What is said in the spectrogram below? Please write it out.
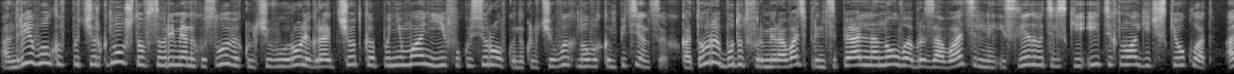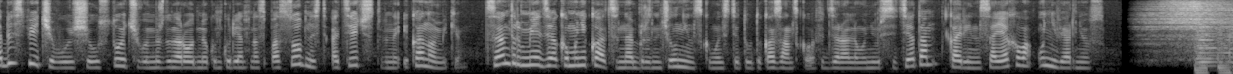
Андрей Волков подчеркнул, что в современных условиях ключевую роль играет четкое понимание и фокусировка на ключевых новых компетенциях, которые будут формировать принципиально новый образовательный, исследовательский и технологический уклад, обеспечивающий устойчивую международную конкурентоспособность отечественной экономики. Центр медиакоммуникации Набережно-Челнинского института Казанского федерального университета Карина Саяхова, Univer News. Thank you.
